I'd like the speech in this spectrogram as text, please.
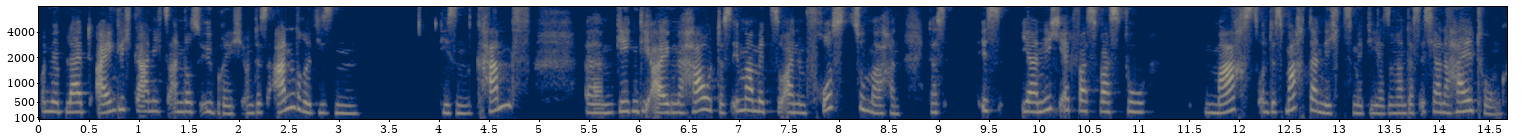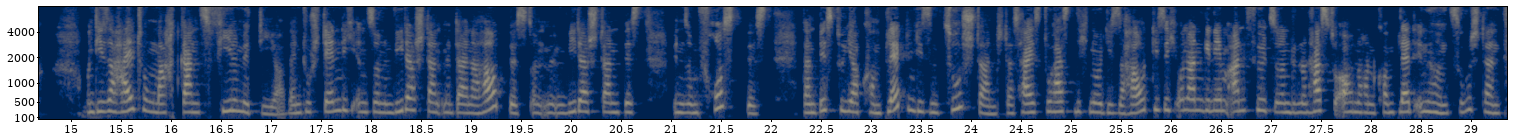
und mir bleibt eigentlich gar nichts anderes übrig. Und das andere, diesen, diesen Kampf ähm, gegen die eigene Haut, das immer mit so einem Frust zu machen, das ist ja nicht etwas, was du machst und es macht dann nichts mit dir, sondern das ist ja eine Haltung. Und diese Haltung macht ganz viel mit dir. Wenn du ständig in so einem Widerstand mit deiner Haut bist und einem Widerstand bist, in so einem Frust bist, dann bist du ja komplett in diesem Zustand. Das heißt, du hast nicht nur diese Haut, die sich unangenehm anfühlt, sondern dann hast du auch noch einen komplett inneren Zustand,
